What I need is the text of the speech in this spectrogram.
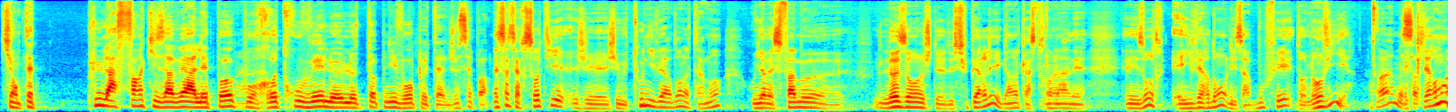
qui ont peut-être plus la fin qu'ils avaient à l'époque pour retrouver le, top niveau, peut-être. Je sais pas. Mais ça s'est ressorti. J'ai vu tout Niverdon notamment, où il y avait ce fameux euh, losange de, Super League, hein, Castroman et, les autres. Et Yverdon les a bouffés dans l'envie. Ouais, mais, clairement,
